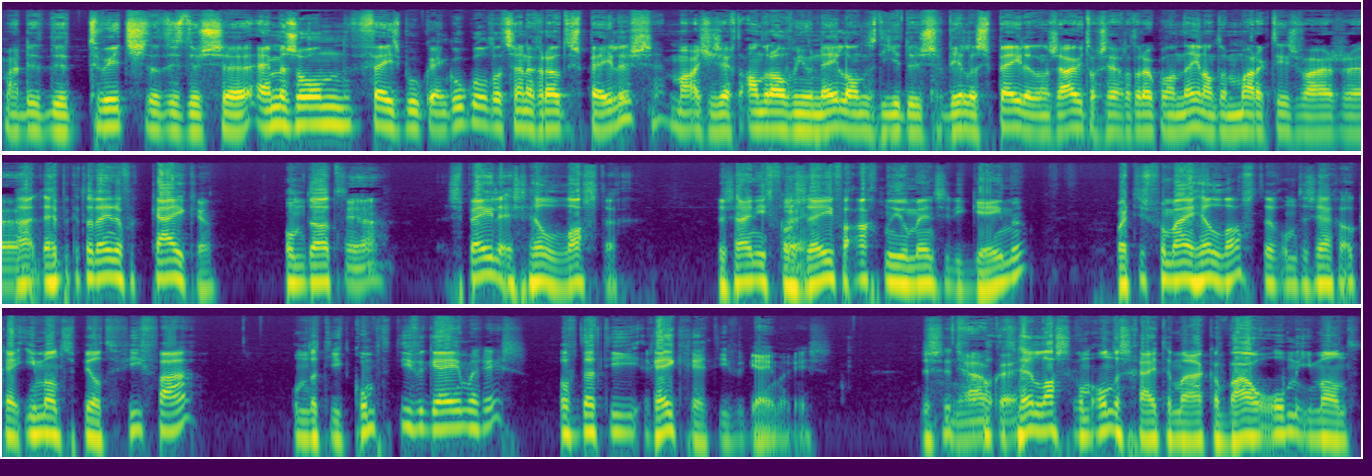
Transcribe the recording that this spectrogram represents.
Maar de, de Twitch, dat is dus uh, Amazon, Facebook en Google, dat zijn de grote spelers. Maar als je zegt anderhalf miljoen Nederlanders die je dus willen spelen, dan zou je toch zeggen dat er ook wel in Nederland een markt is waar... Uh... Nou, daar heb ik het alleen over kijken. Omdat ja. spelen is heel lastig. Er zijn niet van okay. 7, 8 miljoen mensen die gamen. Maar het is voor mij heel lastig om te zeggen, oké, okay, iemand speelt FIFA, omdat hij competitieve gamer is of dat hij recreatieve gamer is. Dus het, ja, okay. is heel lastig om onderscheid te maken waarom iemand.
